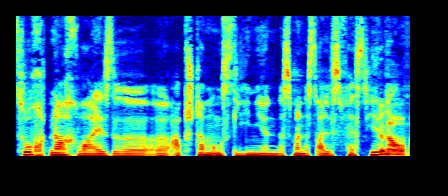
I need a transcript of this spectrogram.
Zuchtnachweise, äh, Abstammungslinien, dass man das alles festhielt? Genau.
